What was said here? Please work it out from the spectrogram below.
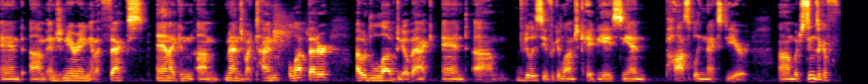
and um, engineering and effects, and I can um, manage my time a lot better. I would love to go back and um, really see if we could launch KBACN possibly next year, um, which seems like a f-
